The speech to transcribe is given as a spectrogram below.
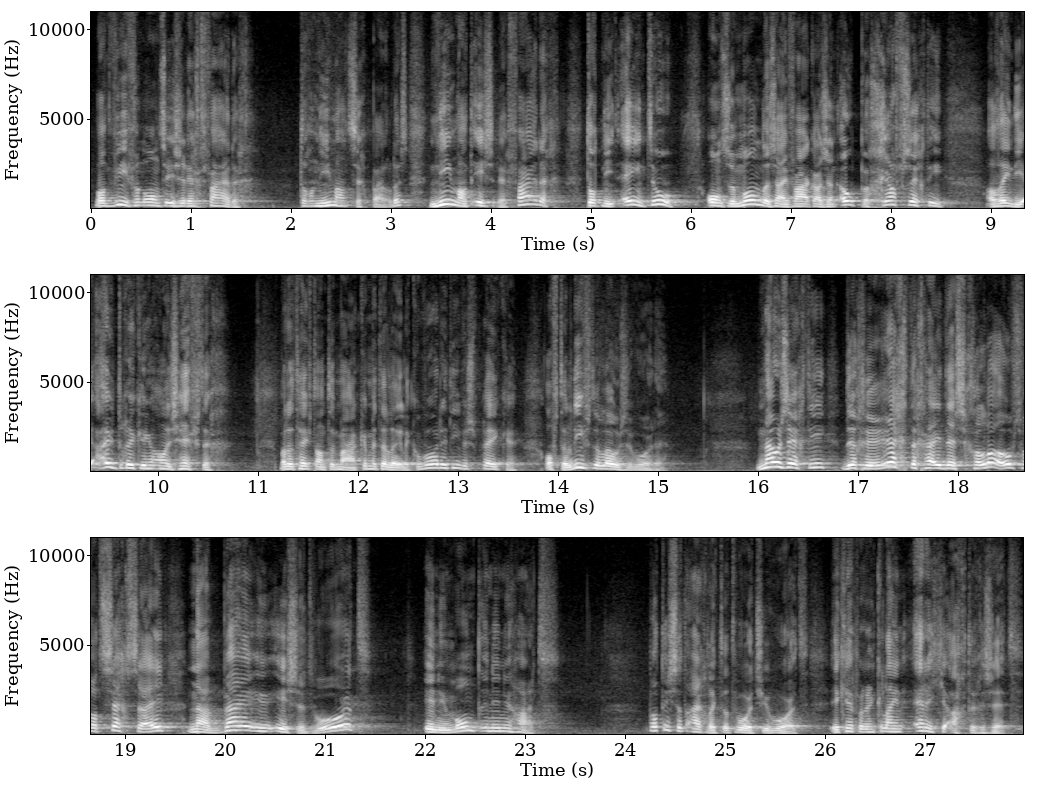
Want wie van ons is rechtvaardig? Toch niemand, zegt Paulus. Niemand is rechtvaardig. Tot niet één toe. Onze monden zijn vaak als een open graf, zegt hij. Alleen die uitdrukking al is heftig. Maar dat heeft dan te maken met de lelijke woorden die we spreken. Of de liefdeloze woorden. Nou zegt hij, de gerechtigheid des geloofs, wat zegt zij? Nabij u is het woord, in uw mond en in uw hart. Wat is dat eigenlijk, dat woordje woord? Ik heb er een klein erretje achter gezet.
